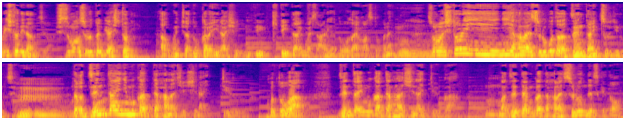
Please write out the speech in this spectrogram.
人一人なんですよ。質問するときは一人。あ、こんにちは、どっからいらっしゃ、来ていただきました。ありがとうございますとかね。うんその一人に話することが全体に通じるんですよ。うん。だから全体に向かって話しないっていうことは、全体に向かって話しないっていうか、うんまあ全体に向かって話するんですけど、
